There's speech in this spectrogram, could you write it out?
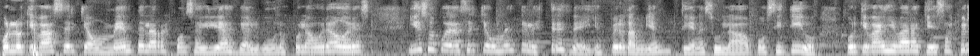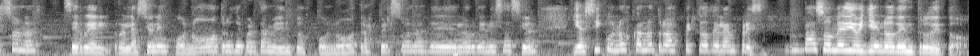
por lo que va a hacer que aumente las responsabilidades de algunos colaboradores y eso puede hacer que aumente el estrés de ellos, pero también tiene su lado positivo, porque va a llevar a que esas personas se relacionen con otros departamentos, con otras personas de la organización y así conozcan otros aspectos de la empresa. Un vaso medio lleno dentro de todo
